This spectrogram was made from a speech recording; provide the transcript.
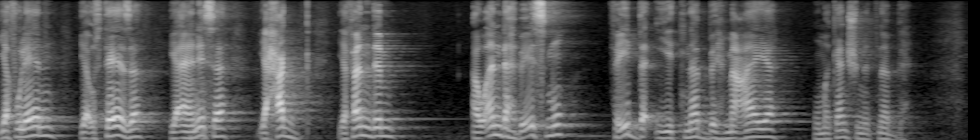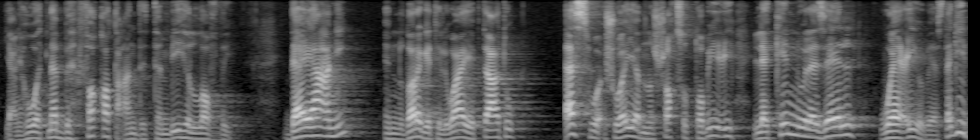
يا فلان يا أستاذة يا آنسة يا حج يا فندم أو أنده باسمه فيبدأ يتنبه معايا وما كانش متنبه. يعني هو تنبه فقط عند التنبيه اللفظي. ده يعني إن درجة الوعي بتاعته أسوأ شوية من الشخص الطبيعي لكنه لازال واعي وبيستجيب.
